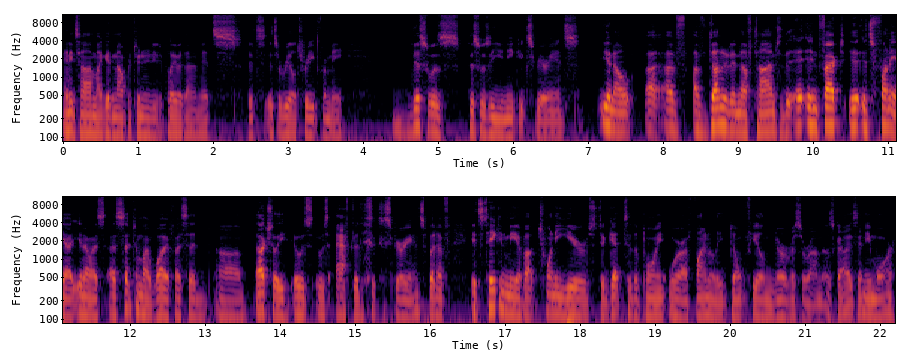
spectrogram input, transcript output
anytime I get an opportunity to play with them, it's it's it's a real treat for me. This was this was a unique experience. You know, I, I've I've done it enough times. In fact, it, it's funny. I you know I, I said to my wife, I said uh, actually it was it was after this experience, but I've it's taken me about 20 years to get to the point where I finally don't feel nervous around those guys anymore.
